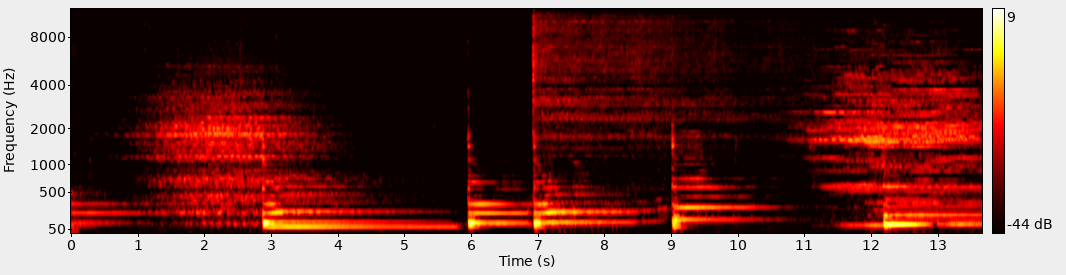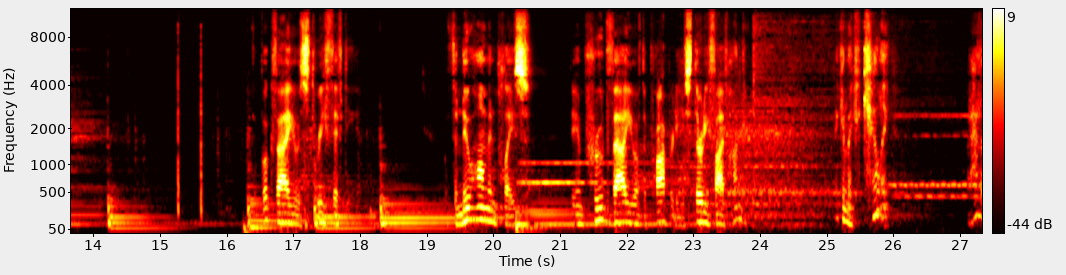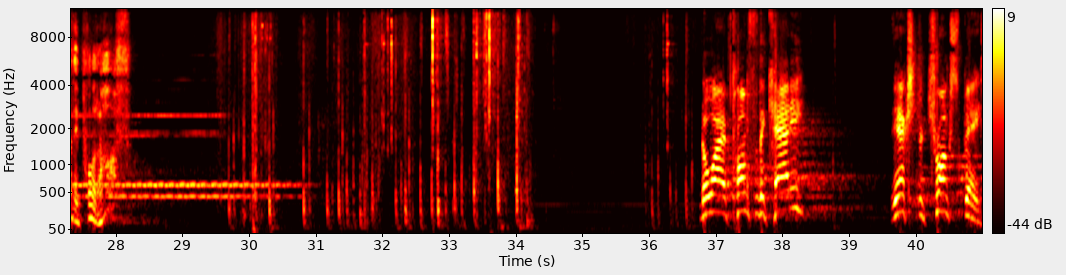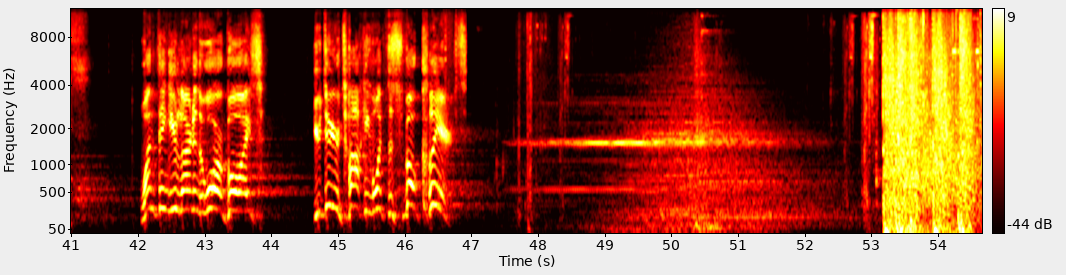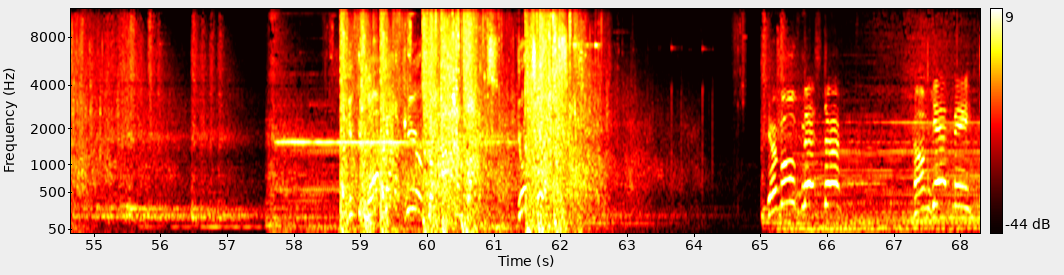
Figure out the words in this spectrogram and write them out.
The book value is 350. With the new home in place, the improved value of the property is 3500. They can make a killing. But how do they pull it off? Know why I plumbed for the caddy? The extra trunk space. One thing you learn in the war, boys you do your talking once the smoke clears. Me!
